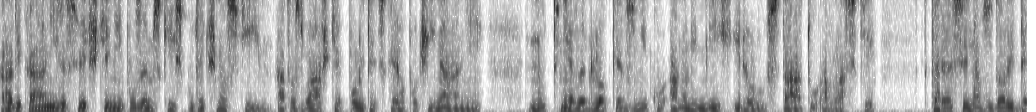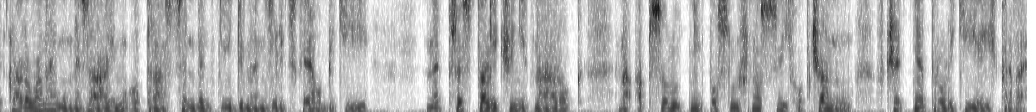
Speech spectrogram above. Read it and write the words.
Radikální zesvědčení pozemských skutečností, a to zvláště politického počínání, nutně vedlo ke vzniku anonymních idolů státu a vlasti, které si navzdory deklarovanému nezájmu o transcendentní dimenzi lidského bytí nepřestali činit nárok na absolutní poslušnost svých občanů, včetně prolití jejich krve.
